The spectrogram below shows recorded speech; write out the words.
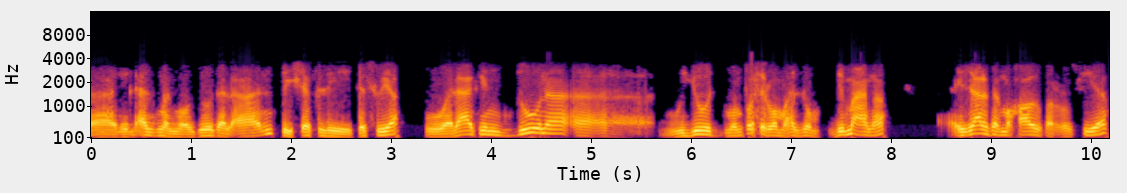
آه للأزمة الموجودة الآن في شكل تسوية ولكن دون آه، وجود منتصر ومهزوم. بمعنى إزالة المخاوف الروسية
